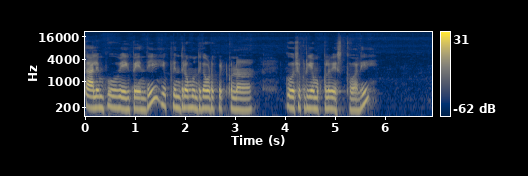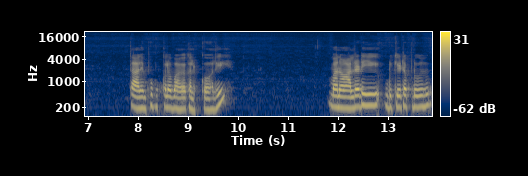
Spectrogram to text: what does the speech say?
తాలింపు వేగిపోయింది. ఇప్పుడు ఇందులో ముందుగా ఉడకపెట్టుకున్న గోరుచిక్కుడుకాయ ముక్కలు వేసుకోవాలి. తాలింపు ముక్కలు బాగా కలుపుకోవాలి. మనం ఆల్రెడీ ఉడికేటప్పుడు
